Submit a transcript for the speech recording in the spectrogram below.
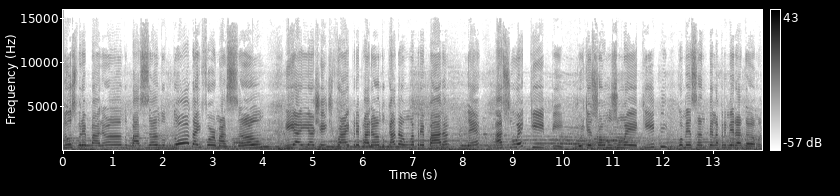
nos preparando, passando toda a informação. E aí a gente vai preparando, cada uma prepara, né, a sua equipe, porque somos uma equipe, começando pela primeira dama,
